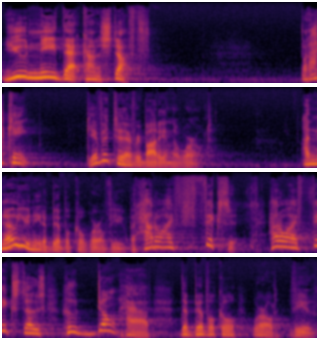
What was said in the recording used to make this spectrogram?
you need that kind of stuff, but I can't give it to everybody in the world. I know you need a biblical worldview, but how do I fix it? How do I fix those who don't have the biblical worldview?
